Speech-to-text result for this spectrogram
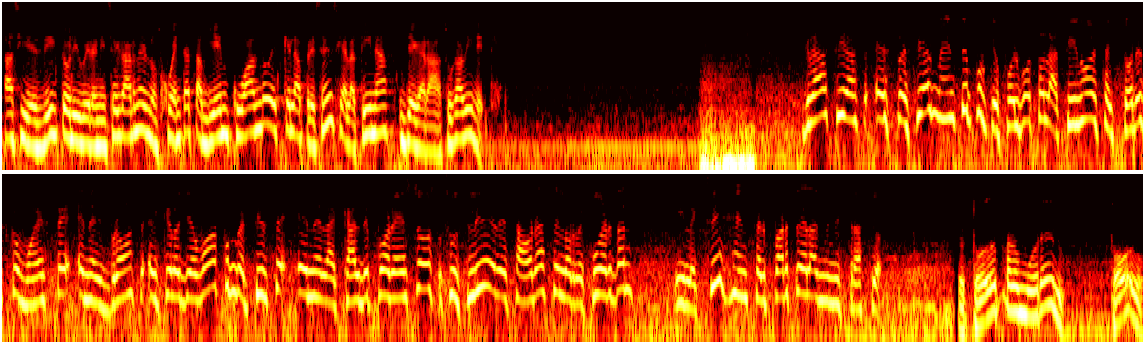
Así es, Víctor y Berenice Garner nos cuenta también cuándo es que la presencia latina llegará a su gabinete. Gracias, especialmente porque fue el voto latino de sectores como este en el Bronx el que lo llevó a convertirse en el alcalde. Por eso sus líderes ahora se lo recuerdan y le exigen ser parte de la administración. Todo para los morenos, todo.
